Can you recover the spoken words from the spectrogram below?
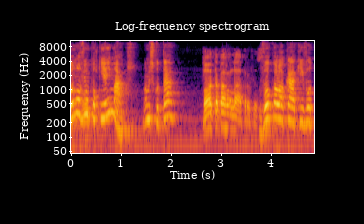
Vamos ouvir um pouquinho aí, Marcos? Vamos escutar? Bota para rolar, professor. Vou colocar aqui, vou,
